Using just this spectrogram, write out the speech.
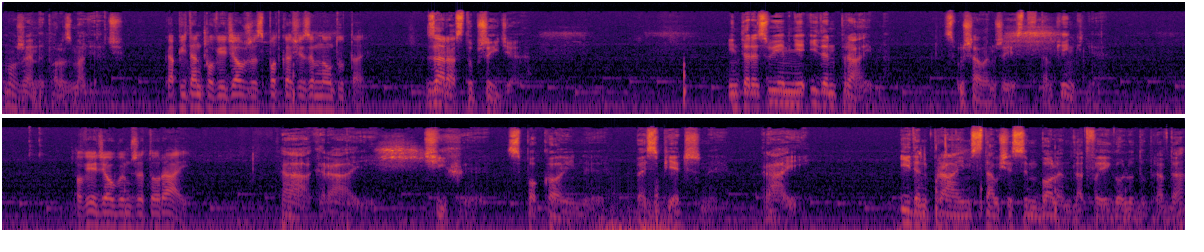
Możemy porozmawiać. Kapitan powiedział, że spotka się ze mną tutaj. Zaraz tu przyjdzie. Interesuje mnie Eden Prime. Słyszałem, że jest tam pięknie. Powiedziałbym, że to raj. Tak, raj. Cichy, spokojny, bezpieczny. Raj. Eden Prime stał się symbolem dla twojego ludu, prawda?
